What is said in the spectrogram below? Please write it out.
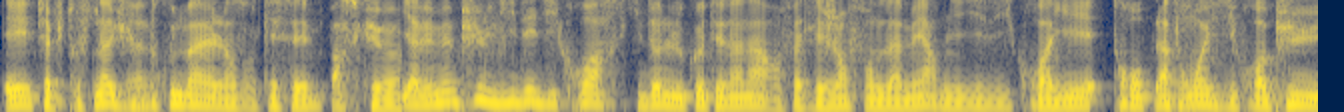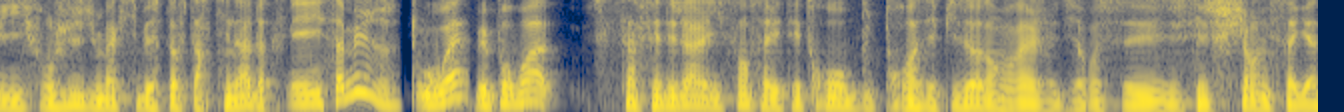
et chapitre final, j'ai eu beaucoup de mal à les encaisser parce que il y avait même plus l'idée d'y croire, ce qui donne le côté nanar. En fait, les gens font de la merde, mais ils y croyaient trop. Là, pour moi, ils y croient plus, ils font juste du maxi best-of tartinade. Mais il s'amuse. Ouais, mais pour moi, ça fait déjà la licence a été trop au bout de trois épisodes en vrai. Je veux dire, c'est c'est chiant une saga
